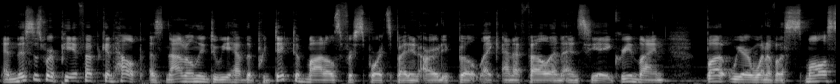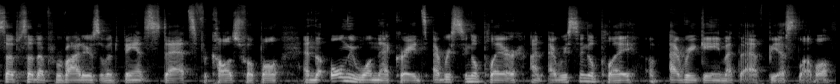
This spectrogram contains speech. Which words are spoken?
And this is where PFF can help, as not only do we have the predictive models for sports betting already built like NFL and NCAA Greenline, but we are one of a small subset of providers of advanced stats for college football, and the only one that grades every single player on every single play of every game at the FBS level.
